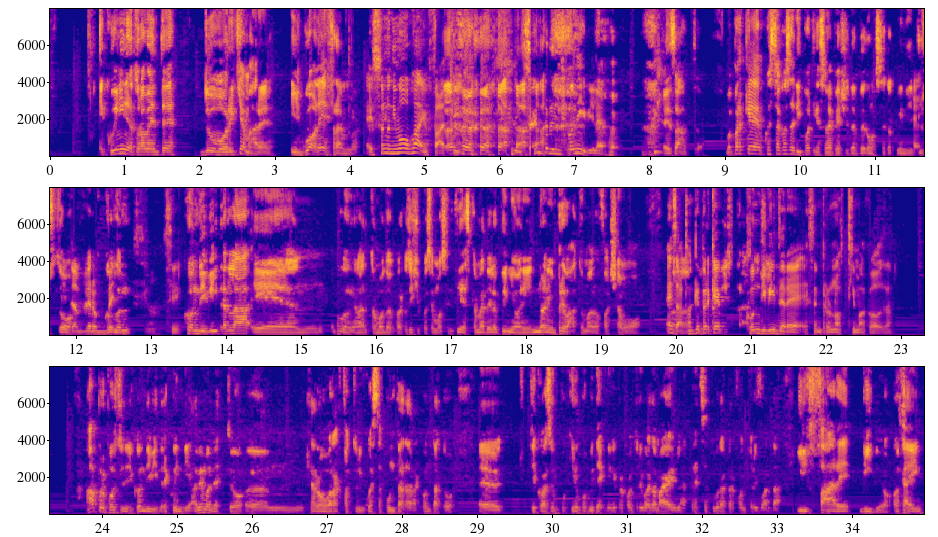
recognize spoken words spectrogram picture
E quindi naturalmente dovevo richiamare il buon Efrem. E sono di nuovo qua, infatti. Sempre disponibile. esatto. Ma perché questa cosa di podcast a me piace davvero un sacco, quindi è giusto. È davvero bellissimo. Con- sì. Condividerla e mm, poi in un altro modo, per così ci possiamo sentire scambiare delle opinioni, non in privato, ma lo facciamo. Esatto, uh, anche perché condividere è sempre un'ottima cosa. A proposito di condividere, quindi abbiamo detto um, che abbiamo fatto in questa puntata, raccontato eh, tutte cose un pochino un po' più tecniche per quanto riguarda magari l'attrezzatura, per quanto riguarda il fare video, ok? Sì.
